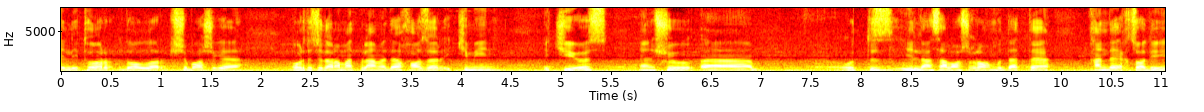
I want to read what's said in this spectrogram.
ellik to'rt dollar kishi boshiga o'rtacha daromad bilan edi. Hozir ikki ming ikki yuz. Ya'ni shu o'ttiz yildan sal oshiqroq muddatda qanday iqtisodiy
